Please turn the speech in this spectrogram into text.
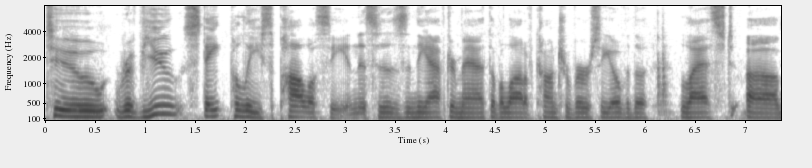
to review state police policy. And this is in the aftermath of a lot of controversy over the last uh,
